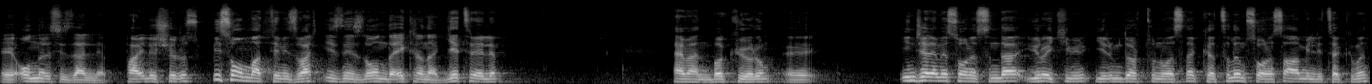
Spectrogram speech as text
E, onları sizlerle paylaşıyoruz. Bir son maddemiz var izninizle onu da ekrana getirelim. Hemen bakıyorum. E, İnceleme sonrasında Euro 2024 turnuvasına katılım sonrası A milli takımın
